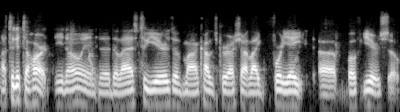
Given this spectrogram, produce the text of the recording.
I took it to heart, you know, and the, the last two years of my college career, I shot like 48 uh, both years. So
